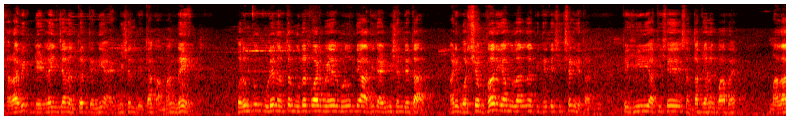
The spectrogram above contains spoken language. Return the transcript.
ठराविक डेडलाईनच्या नंतर त्यांनी ॲडमिशन देता कामा नये. परंतु पुढे नंतर मुदतवाढ मिळेल म्हणून ते आधीच ॲडमिशन देतात आणि वर्षभर या मुलांना तिथे ते शिक्षण घेतात. तर ही अतिशय संतापजनक बाब आहे. मला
